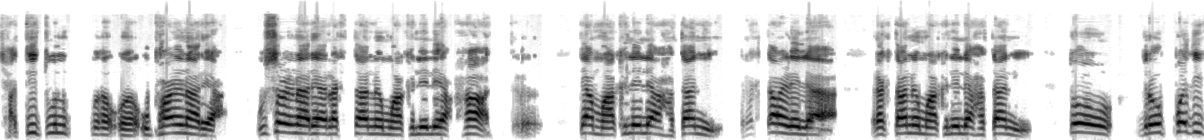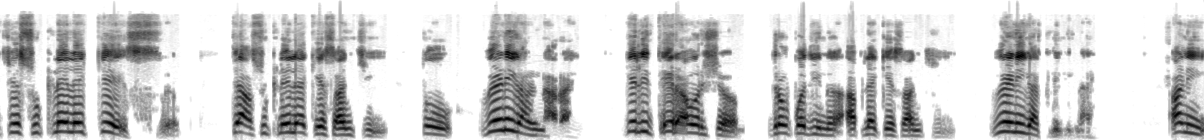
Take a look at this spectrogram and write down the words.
छातीतून उफाळणाऱ्या उसळणाऱ्या रक्तानं माखलेले हात त्या माखलेल्या हाताने रक्ताळलेल्या रक्तानं माखलेल्या हातानी तो द्रौपदीचे सुटलेले केस त्या सुटलेल्या केसांची तो वेणी घालणार आहे. गेली तेरा वर्ष द्रौपदीनं आपल्या केसांची वेणी घातलेली नाही. आणि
